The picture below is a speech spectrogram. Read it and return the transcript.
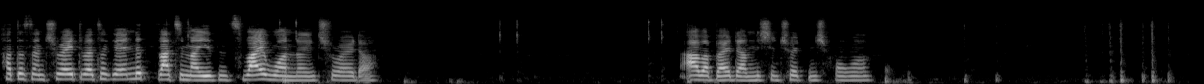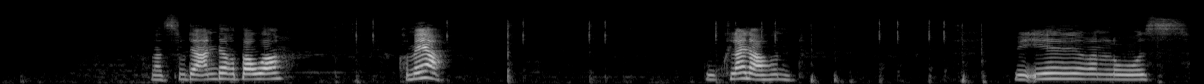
Hat das ein Trade weiter geendet? Warte mal, jetzt sind zwei One-Line-Trader. Aber beide haben nicht den Trade, den ich brauche. Was du der andere Bauer? Komm her! Du kleiner Hund. Wie ehrenlos.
